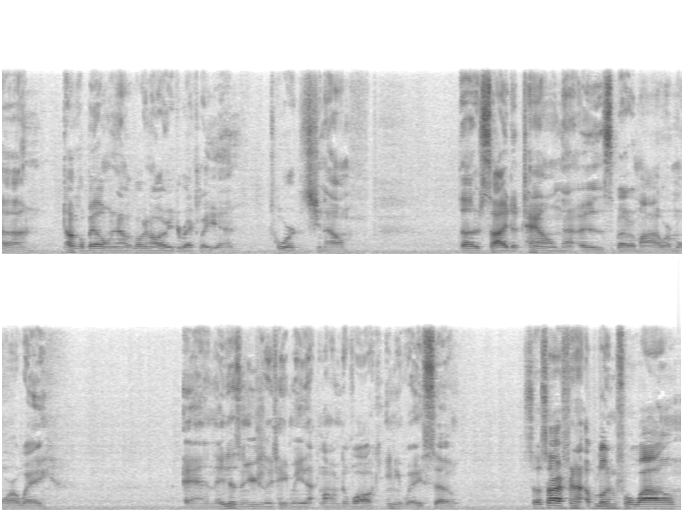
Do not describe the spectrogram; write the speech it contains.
uh, Taco Bell, and I was walking way directly in towards you know the other side of town that is about a mile or more away. And it doesn't usually take me that long to walk anyway, so so sorry for not uploading for a while.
